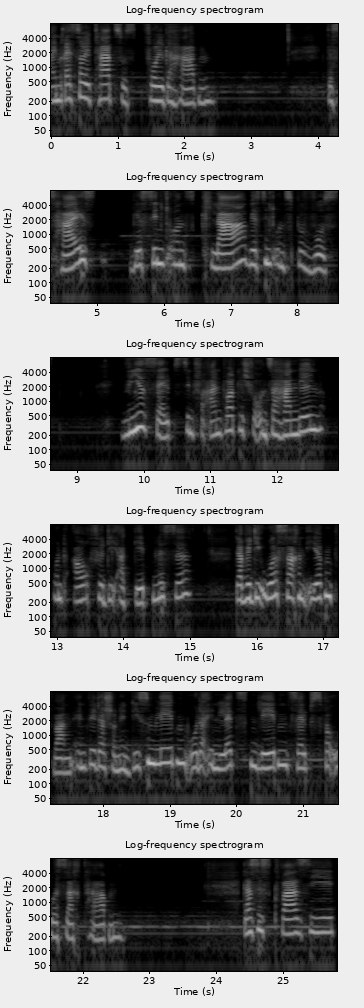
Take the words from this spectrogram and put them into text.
ein Resultat zur Folge haben. Das heißt, wir sind uns klar, wir sind uns bewusst. Wir selbst sind verantwortlich für unser Handeln und auch für die Ergebnisse, da wir die Ursachen irgendwann, entweder schon in diesem Leben oder im letzten Leben selbst verursacht haben. Das ist quasi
